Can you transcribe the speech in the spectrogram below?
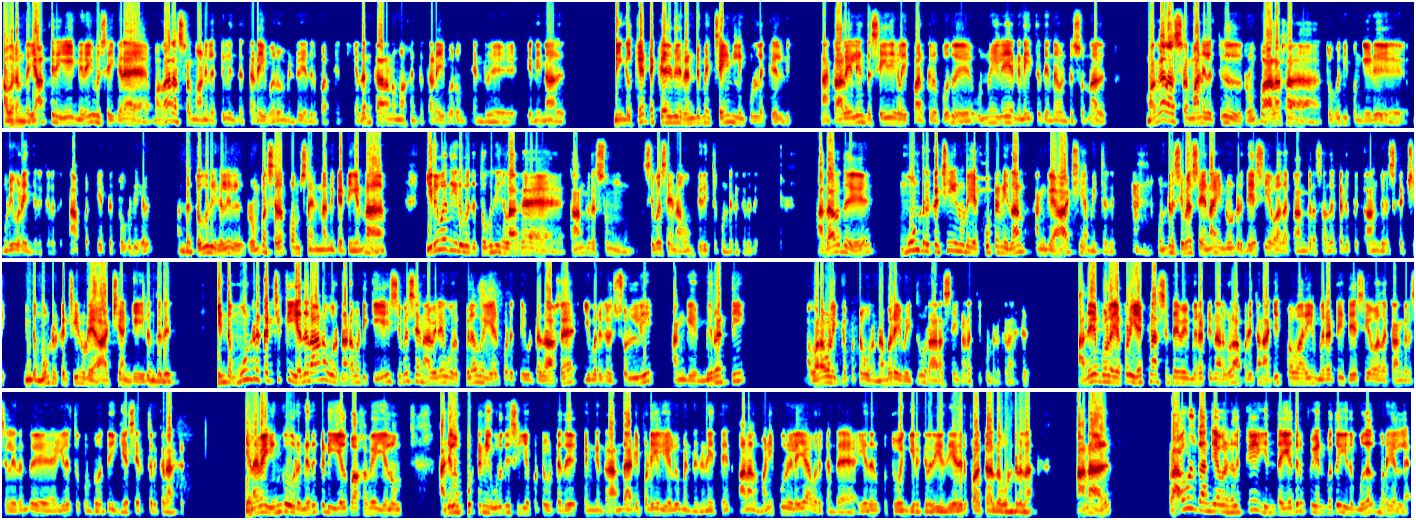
அவர் அந்த யாத்திரையை நிறைவு செய்கிற மகாராஷ்டிரா மாநிலத்தில் இந்த தடை வரும் என்று எதிர்பார்த்தேன். எதன் காரணமாக இந்த தடை வரும் என்று எண்ணினால் நீங்கள் கேட்ட கேள்வி ரெண்டுமே செயின் லிங்க் உள்ள கேள்வி. நான் காலையிலே இந்த செய்திகளை பார்க்கிற போது உண்மையிலேயே நினைத்தது என்னவென்று சொன்னால் மகாராஷ்டிரா மாநிலத்தில் ரொம்ப அழகா தொகுதி பங்கீடு முடிவடைந்திருக்கிறது. நாற்பத்தி எட்டு தொகுதிகள் அந்த தொகுதிகளில் ரொம்ப சிறப்பம்சம் என்னன்னு கேட்டீங்கன்னா இருபது இருபது தொகுதிகளாக காங்கிரசும் சிவசேனாவும் பிரித்து கொண்டிருக்கிறது. அதாவது மூன்று கட்சியினுடைய கூட்டணி தான் அங்கே ஆட்சி அமைத்தது. ஒன்று சிவசேனா இன்னொன்று தேசியவாத காங்கிரஸ் அதற்கடுத்து காங்கிரஸ் கட்சி. இந்த மூன்று கட்சியினுடைய ஆட்சி அங்கே இருந்தது. இந்த மூன்று கட்சிக்கு எதிரான ஒரு நடவடிக்கையை சிவசேனாவிலே ஒரு பிளவை ஏற்படுத்தி விட்டதாக இவர்கள் சொல்லி அங்கே மிரட்டி வரவழைக்கப்பட்ட ஒரு நபரை வைத்து ஒரு அரசை நடத்தி கொண்டிருக்கிறார்கள். அதே போல எப்படி ஏக்நாத் ஷிண்டேவை மிரட்டினார்களோ அப்படித்தான் அஜித் பவாரையும் மிரட்டி தேசியவாத காங்கிரஸில் இருந்து இழுத்து கொண்டு வந்து இங்கே சேர்த்திருக்கிறார்கள். எனவே இங்கு ஒரு நெருக்கடி இயல்பாகவே எழும். அதிலும் கூட்டணி உறுதி செய்யப்பட்டு விட்டது என்கின்ற அந்த அடிப்படையில் எழும் என்று நினைத்தேன். ஆனால் மணிப்பூரிலேயே அவருக்கு அந்த எதிர்ப்பு துவங்கி இருக்கிறது. இது எதிர்பார்க்காத ஒன்றுதான். ஆனால் ராகுல் காந்தி அவர்களுக்கு இந்த எதிர்ப்பு என்பது இது முதல் முறை அல்ல.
